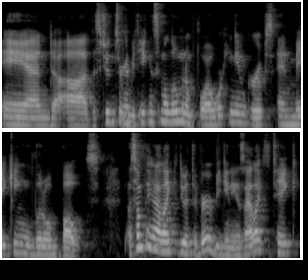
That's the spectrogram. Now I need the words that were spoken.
and uh, the students are going to be taking some aluminum foil, working in groups, and making little boats. Something I like to do at the very beginning is I like to take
